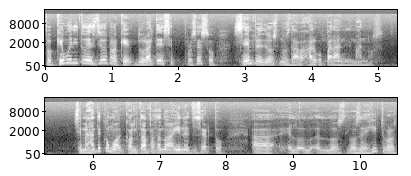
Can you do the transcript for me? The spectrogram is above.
Pero qué bonito es Dios, porque durante ese proceso siempre Dios nos daba algo para animarnos. Semejante como cuando estaban pasando ahí en el desierto, uh, los, los, de Egipto,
